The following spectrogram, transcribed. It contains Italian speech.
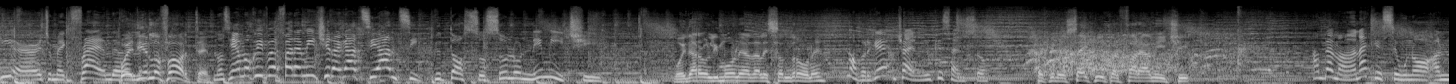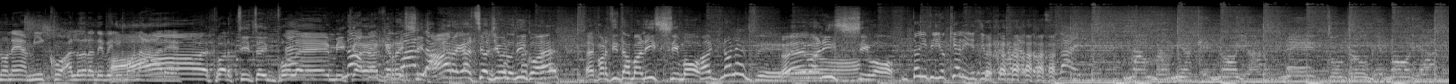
here to make friends. Puoi dirlo forte. Non siamo qui per fare amici, ragazzi, anzi, piuttosto solo nemici. Vuoi dare un limone ad Alessandrone? No, perché? Cioè, in che senso? Perché non sei qui per fare amici? Vabbè, ma non è che se uno non è amico allora deve limonare. Ah, è partita in polemica, Eh, no, è aggressiva. guarda- Ah, ragazzi, oggi ve lo dico, eh. È partita malissimo. Ma non è vero. Eh, malissimo. Togliti gli occhiali che ti metterò addosso, dai. Mamma mia che noia, metto un promemoria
